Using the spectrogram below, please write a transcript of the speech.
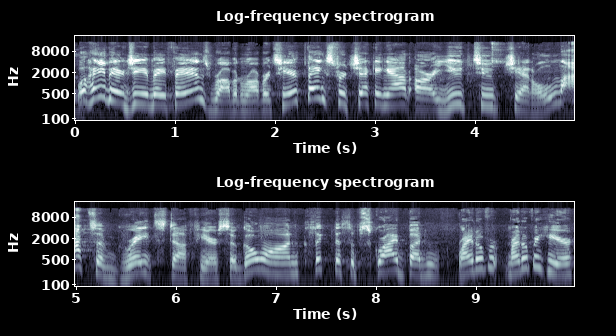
Well, hey there, GMA fans. Robin Roberts here. Thanks for checking out our YouTube channel. Lots of great stuff here. So go on, click the subscribe button right over right over here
